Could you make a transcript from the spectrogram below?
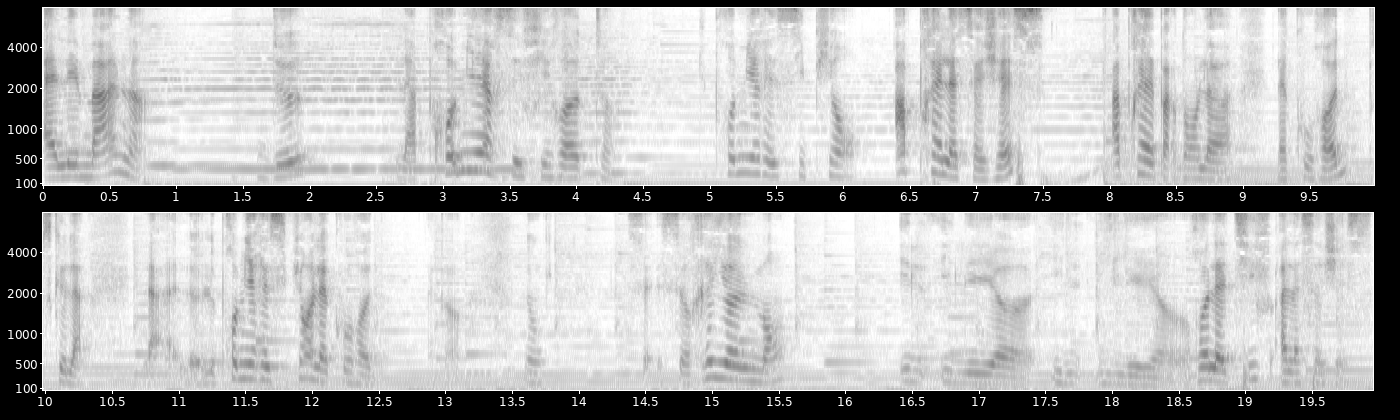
elle émane de la première séphirote, du premier récipient après la sagesse, après pardon la, la couronne, parce que la, le, premier récipient est la couronne. D'accord? Donc ce rayonnement, il, est, euh, euh, relatif à la sagesse.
